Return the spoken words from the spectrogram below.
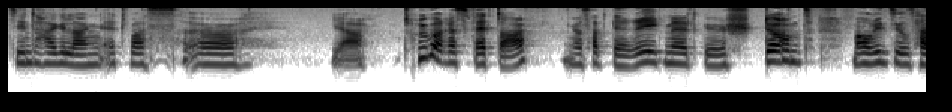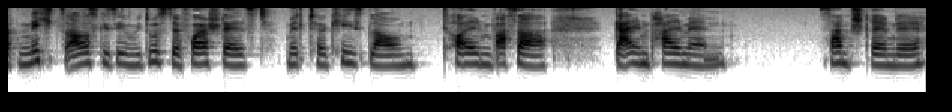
zehn Tage lang etwas äh, ja, trüberes Wetter. Es hat geregnet, gestürmt. Mauritius hat nichts ausgesehen, wie du es dir vorstellst, mit türkisblauem, tollem Wasser, geilen Palmen, Sandstrände.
